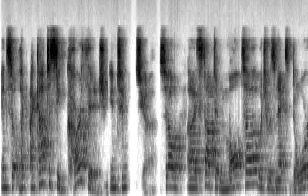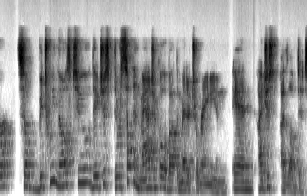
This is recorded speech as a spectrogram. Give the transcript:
And so, like, I got to see Carthage in Tunisia. So uh, I stopped at Malta, which was next door. So between those two, they just, there was something magical about the Mediterranean. And I just, I loved it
